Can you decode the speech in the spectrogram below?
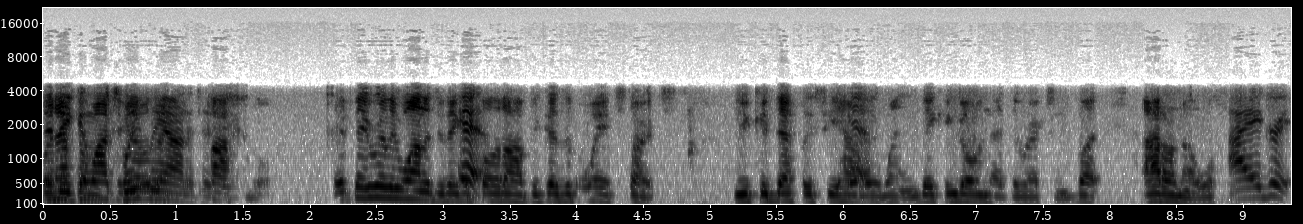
To be after watching it, completely honest it's with you. possible. If they really wanted to, they Yeah. could pull it off because of the way it starts. You could definitely see how Yeah. they went. They can go in that direction, but I don't know. We'll see. I agree.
